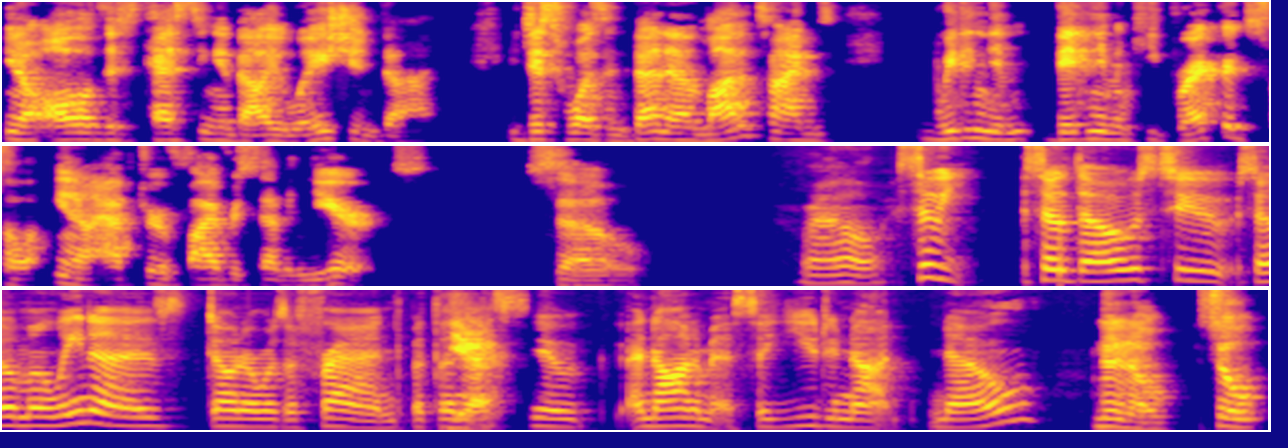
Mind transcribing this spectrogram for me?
you know all of this testing evaluation done it just wasn't done and a lot of times we didn't even, they didn't even keep records till you know after five or seven years so Wow. So so those two. So Melina's donor was a friend, but the Yes. next two anonymous. So you do not know. no no so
